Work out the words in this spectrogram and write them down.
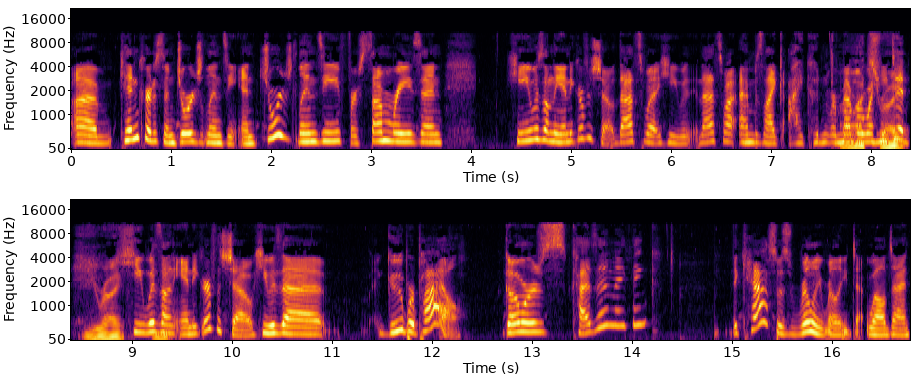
um, Ken Curtis and George Lindsay, and George Lindsay, for some reason, he was on the Andy Griffith Show. That's what he. That's why I was like, I couldn't remember Oh, what he right. did. You're right. He was on Andy Griffith Show. He was a Goober Pyle, Gomer's cousin, I think. The cast was really, really do- well done,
